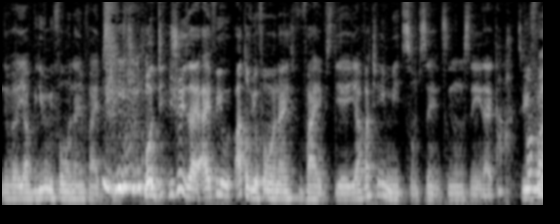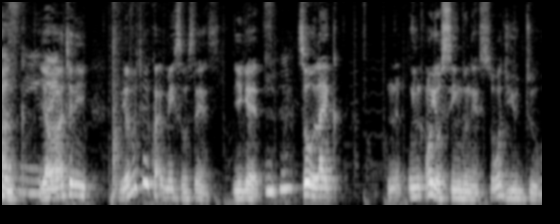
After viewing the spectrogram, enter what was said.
Never, you have been giving me 419 vibes. but the, the truth is, I, I feel out of your 419 vibes, yeah, you have actually made some sense. You know what I'm saying? Like, to be frank, obviously, you have like- actually, you have actually quite made some sense. You get? Mm-hmm. So, like, in all your singleness, so what do you do?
